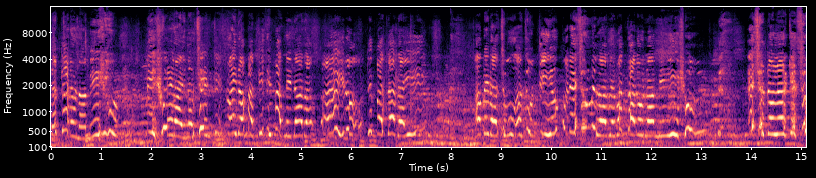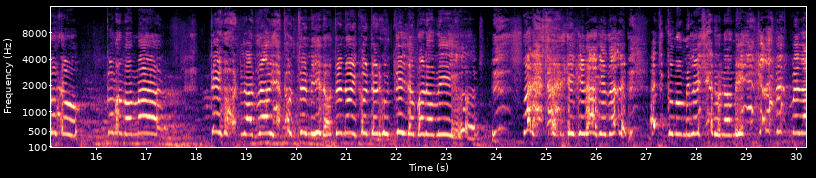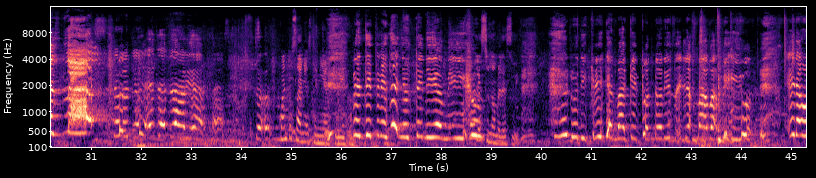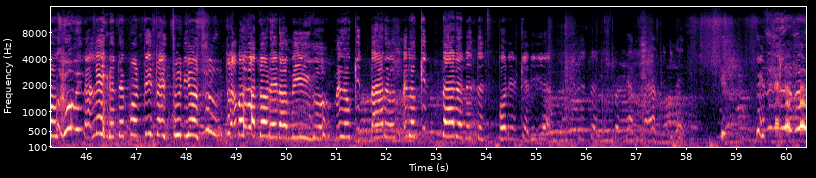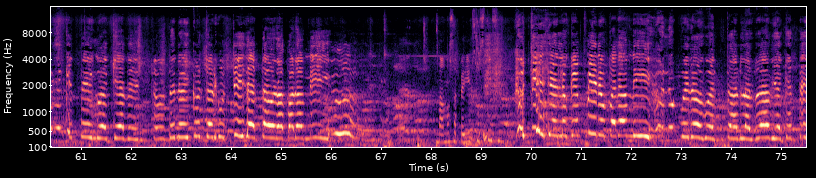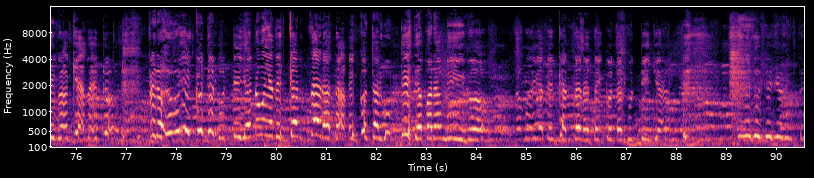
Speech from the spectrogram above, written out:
mataron a mi hijo. Mi hijo era inocente, no ido a participar ni nada. Ay, no, te pasan ahí a ver a su, a su tío, por eso me lo arrebataron a mi hijo. Es el dolor que sufro como mamá. Tengo la rabia contenida de no encontrar justicia para mi hijo. Por eso es que quería que sale, así como me lo hicieron a mí, que despedazar. Esa rabia. ¿Cuántos años tenía su hijo? 23 años tenía mi hijo. ¿Cuál es su nombre de su hijo? Rudy Christian Vázquez Condori se llamaba mi hijo. Era un joven alegre, deportista, estudioso, trabajador era mi hijo. Me lo quitaron, me lo quitaron esta porquería. Esa es la rabia que tengo aquí adentro, de no encontrar justicia para hijo. Vamos a pedir justicia. Justicia es lo que pido para mi hijo. No puedo aguantar la rabia que tengo aquí adentro. Pero no voy a encontrar justicia. No voy a descansar hasta encontrar justicia para mi hijo. No voy a descansar hasta encontrar justicia. Esa señorita.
